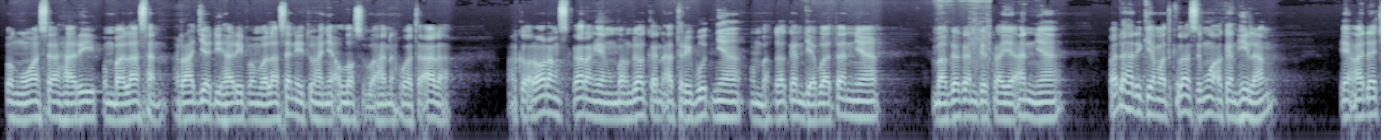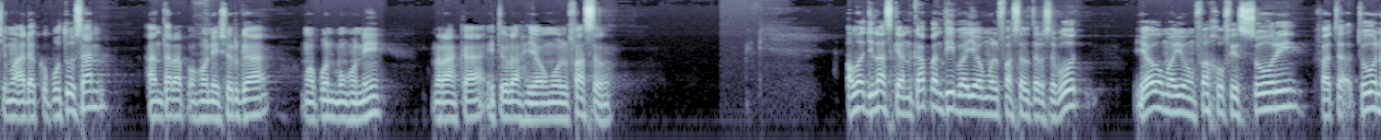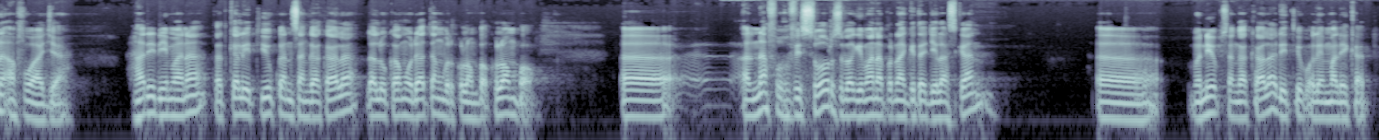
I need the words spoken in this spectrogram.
penguasa hari pembalasan, raja di hari pembalasan itu hanya Allah Subhanahu wa taala. Maka orang sekarang yang membanggakan atributnya, membanggakan jabatannya, membanggakan kekayaannya, pada hari kiamat kelak semua akan hilang. Yang ada cuma ada keputusan antara penghuni surga maupun penghuni neraka. Itulah yaumul fasl. Allah jelaskan kapan tiba yaumul fasl tersebut? Yauma yunfakhu fis suri fatatuna afwaja. Hari di mana tatkala ditiupkan sangkakala lalu kamu datang berkelompok-kelompok. Uh, An-nafkh fi sur sebagaimana pernah kita jelaskan uh, meniup sangkakala ditiup oleh malaikat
